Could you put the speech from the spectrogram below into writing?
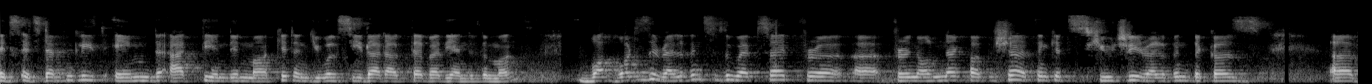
it's it's definitely aimed at the Indian market, and you will see that out there by the end of the month. What what is the relevance of the website for a uh, for an almanac publisher? I think it's hugely relevant because uh,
